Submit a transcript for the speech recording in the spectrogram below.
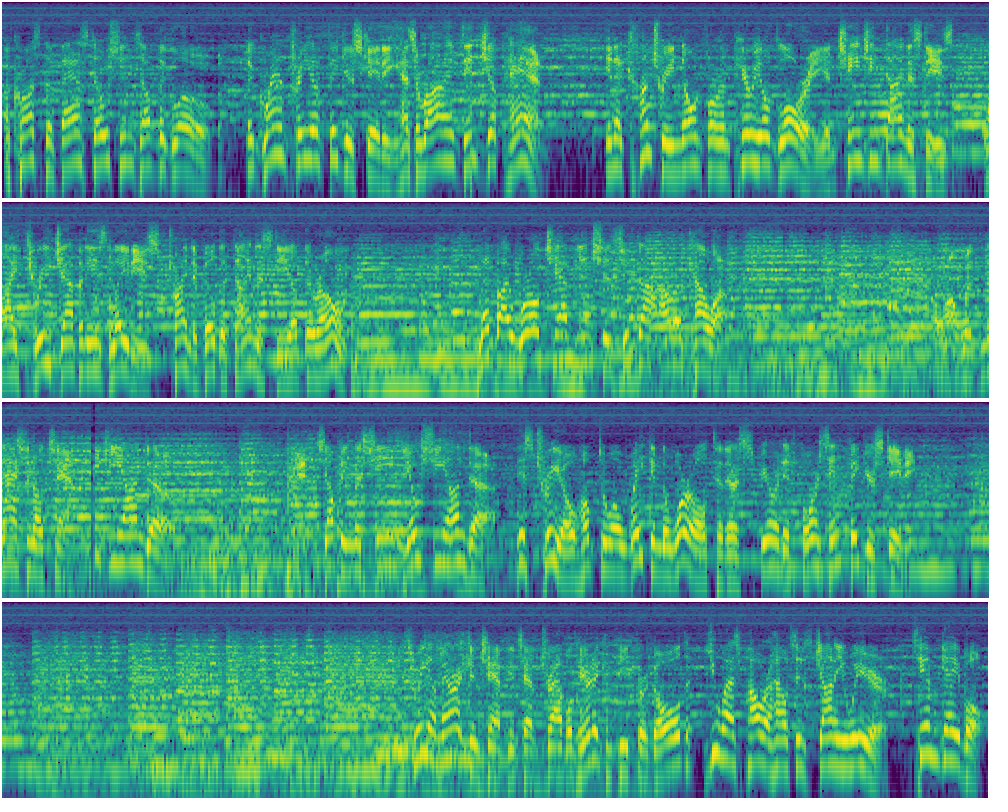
Across the vast oceans of the globe, the Grand Prix of figure skating has arrived in Japan. In a country known for imperial glory and changing dynasties, lie three Japanese ladies trying to build a dynasty of their own. Led by world champion Shizuka Arakawa, along with national champ Miki Ando, and jumping machine Yoshie Onda, this trio hope to awaken the world to their spirited force in figure skating. American champions have traveled here to compete for gold. U.S. powerhouses Johnny Weir, Tim Goebel,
